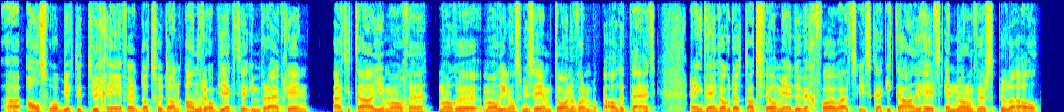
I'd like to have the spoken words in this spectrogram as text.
eh, als we objecten teruggeven, dat we dan andere objecten in bruikleen uit Italië mogen, mogen, mogen in ons museum tonen voor een bepaalde tijd. En ik denk ook dat dat veel meer de weg voorwaarts is. Kijk, Italië heeft enorm veel spullen al,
